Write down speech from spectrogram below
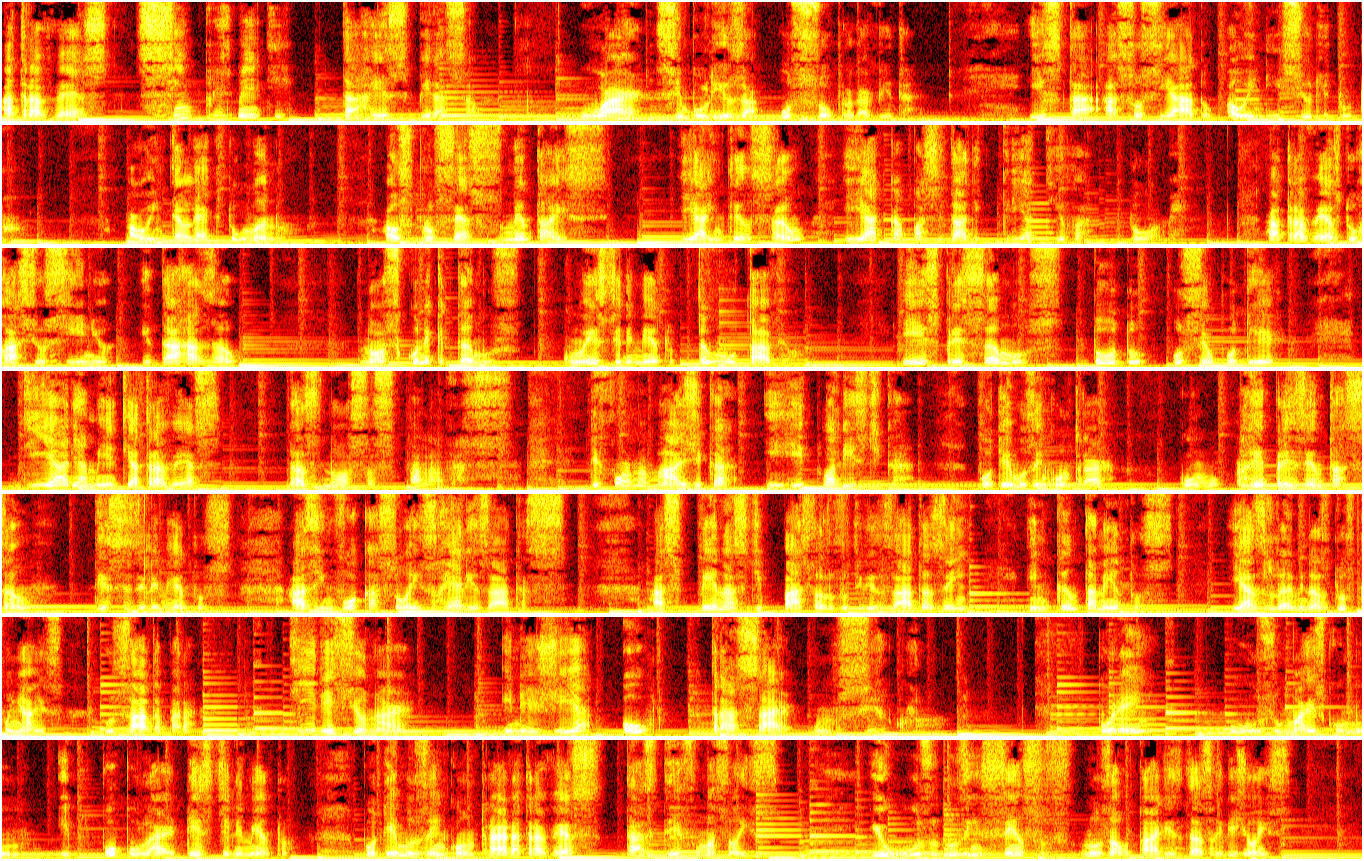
através simplesmente da respiração. O ar simboliza o sopro da vida e está associado ao início de tudo, ao intelecto humano, aos processos mentais e a intenção e a capacidade criativa do homem. Através do raciocínio e da razão, nós conectamos com este elemento tão mutável e expressamos todo o seu poder diariamente através das nossas palavras. De forma mágica e ritualística, podemos encontrar como representação desses elementos as invocações realizadas, as penas de pássaros utilizadas em encantamentos e as lâminas dos punhais usadas para direcionar energia ou traçar um círculo. Porém, uso mais comum e popular deste elemento podemos encontrar através das defumações e o uso dos incensos nos altares das religiões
